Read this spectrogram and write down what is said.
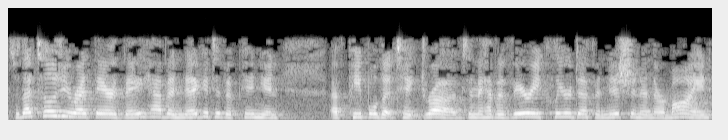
So that tells you right there they have a negative opinion of people that take drugs and they have a very clear definition in their mind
